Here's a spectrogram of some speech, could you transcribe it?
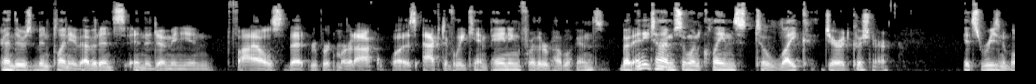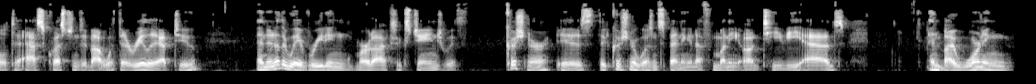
And there's been plenty of evidence in the Dominion files that Rupert Murdoch was actively campaigning for the Republicans. But anytime someone claims to like Jared Kushner, it's reasonable to ask questions about what they're really up to. And another way of reading Murdoch's exchange with Kushner is that Kushner wasn't spending enough money on TV ads. And by warning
